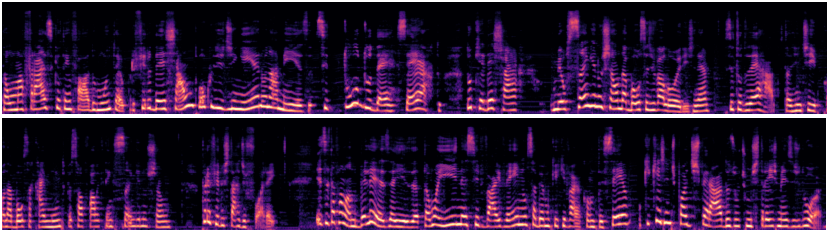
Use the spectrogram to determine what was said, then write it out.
Então, uma frase que eu tenho falado muito é: eu prefiro deixar um pouco de dinheiro na mesa, se tudo der certo, do que deixar o meu sangue no chão da bolsa de valores, né? Se tudo der errado. Então, a gente, quando a bolsa cai muito, o pessoal fala que tem sangue no chão. Prefiro estar de fora aí. E você tá falando, beleza, Isa, estamos aí nesse vai e vem, não sabemos o que, que vai acontecer. O que, que a gente pode esperar dos últimos três meses do ano?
